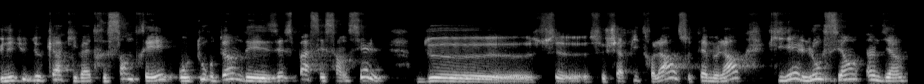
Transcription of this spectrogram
une étude de cas qui va être centrée autour d'un des espaces essentiels de ce, ce chapitre-là, ce thème-là, qui est l'océan Indien.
